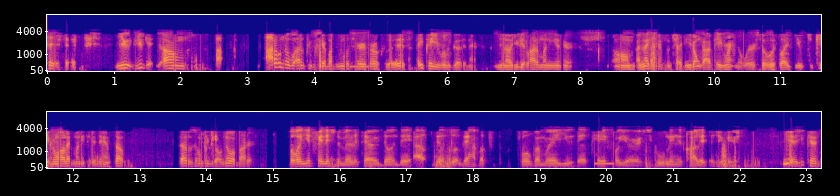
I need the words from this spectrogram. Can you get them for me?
you you get um. I, I don't know what other people say about the military, bro. It's, they pay you really good in there. You know, you get a lot of money in there. Um, a nice handsome check. You don't gotta pay rent nowhere, so it's like you keeping all that money to your damn self. That's what some people don't know about it. But when you finish the military, don't they uh, don't, don't they have a program where you they'll pay for your schooling, college education? Yeah, you can.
